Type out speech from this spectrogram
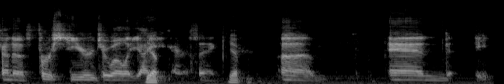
kind of first year Joel Ayayi yep. kind of thing. Yep. Um, and he,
